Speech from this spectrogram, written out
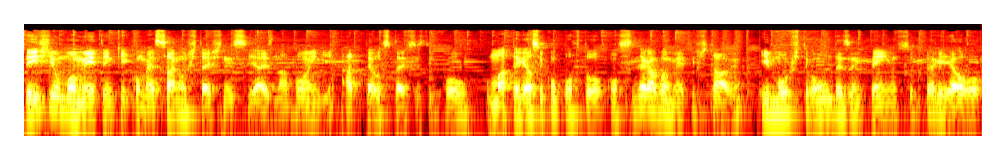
desde o momento em que começaram os testes iniciais na Boeing até os testes de voo, o material se comportou consideravelmente estável e mostrou um desempenho superior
